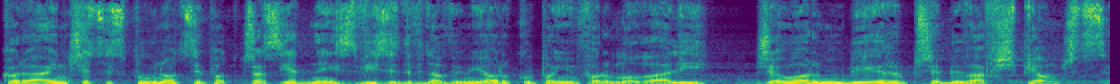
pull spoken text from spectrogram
Koreańczycy z północy podczas jednej z wizyt w Nowym Jorku poinformowali, że Wormbeer przebywa w śpiączce.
